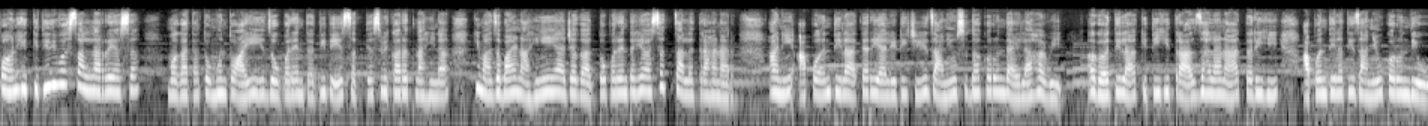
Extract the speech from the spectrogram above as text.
पण हे किती दिवस चालणार रे असं? मग आता तो म्हणतो आई जोपर्यंत ती ते सत्य स्वीकारत नाही ना की माझं बाळ नाही आहे या जगात तोपर्यंत हे असंच चालत राहणार. आणि आपण तिला त्या रियालिटीची जाणीवसुद्धा करून द्यायला हवी. अगं तिला कितीही त्रास झाला ना तरीही आपण तिला ती जाणीव करून देऊ.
